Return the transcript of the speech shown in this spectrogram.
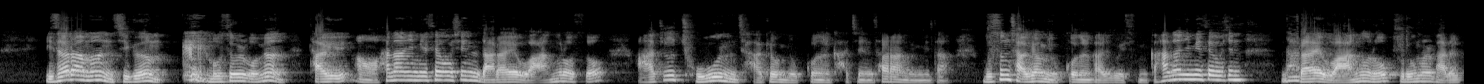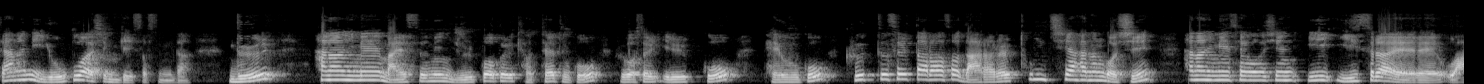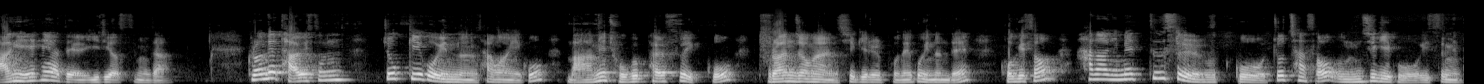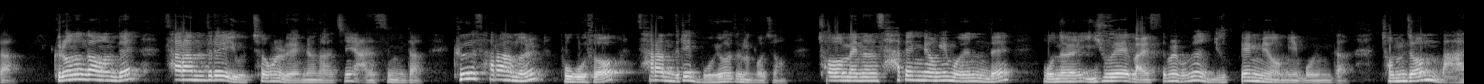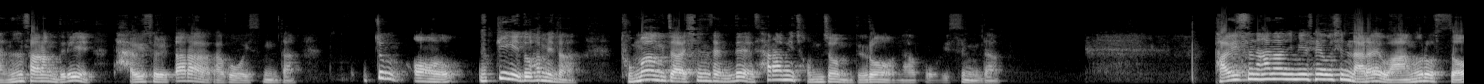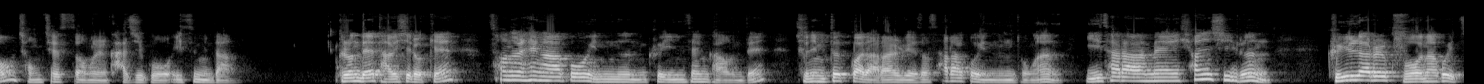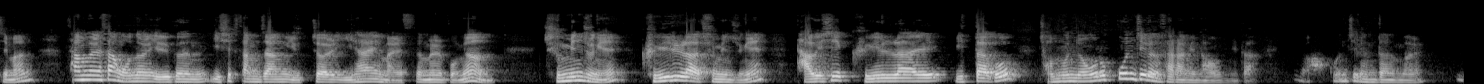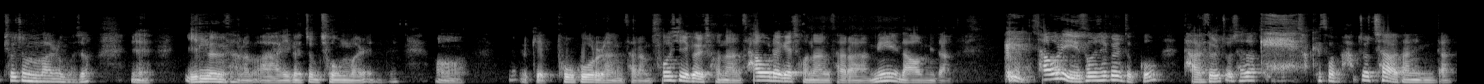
이 사람은 지금 모습을 보면 다윗, 어, 하나님이 세우신 나라의 왕으로서 아주 좋은 자격 요건을 가진 사람입니다. 무슨 자격 요건을 가지고 있습니까? 하나님이 세우신 나라의 왕으로 부름을 받을 때 하나님이 요구하신 게 있었습니다. 늘 하나님의 말씀인 율법을 곁에 두고 그것을 읽고 배우고 그 뜻을 따라서 나라를 통치하는 것이 하나님이 세우신 이 이스라엘의 왕이 해야 될 일이었습니다. 그런데 다윗은 쫓기고 있는 상황이고 마음이 조급할 수 있고 불안정한 시기를 보내고 있는데 거기서 하나님의 뜻을 묻고 쫓아서 움직이고 있습니다. 그러는 가운데 사람들의 요청을 외면하지 않습니다. 그 사람을 보고서 사람들이 모여드는 거죠. 처음에는 400명이 모였는데 오늘 이후의 말씀을 보면 600명이 모입니다. 점점 많은 사람들이 다윗을 따라가고 있습니다. 좀 어, 웃기기도 합니다. 도망자 신세인데 사람이 점점 늘어나고 있습니다. 다윗은 하나님이 세우신 나라의 왕으로서 정체성을 가지고 있습니다. 그런데 다윗이 이렇게 선을 행하고 있는 그 인생 가운데 주님 뜻과 나라를 위해서 살아고 있는 동안 이 사람의 현실은 그 일날을 구원하고 있지만 사무엘상 오늘 읽은 23장 6절 이하의 말씀을 보면 주민 중에 그 일날 주민 중에 다윗이 그 일날에 있다고 전문용어로 꼰지른 사람이 나옵니다. 아, 꼰지른다는 말 표준말로 뭐죠? 예, 잃는 사람. 아, 이건 좀 좋은 말인데. 어, 이렇게 보고를 한 사람, 소식을 전한, 사울에게 전한 사람이 나옵니다. 사울이 이 소식을 듣고 다윗을 쫓아서 계속해서 막 쫓아다닙니다.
